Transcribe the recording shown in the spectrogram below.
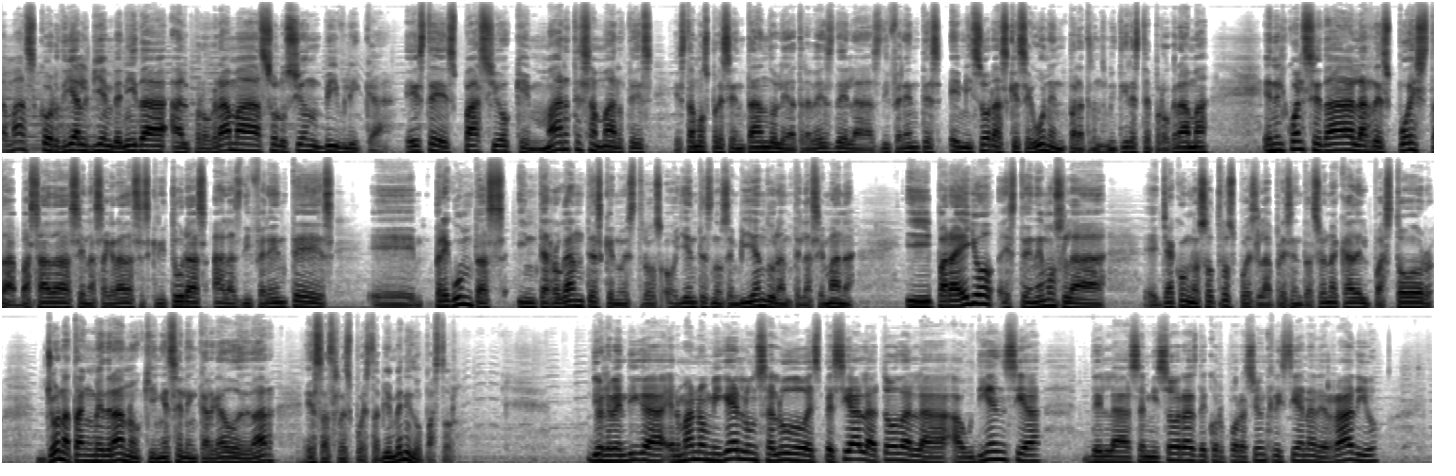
La más cordial bienvenida al programa Solución Bíblica, este espacio que martes a martes estamos presentándole a través de las diferentes emisoras que se unen para transmitir este programa, en el cual se da la respuesta basadas en las Sagradas Escrituras a las diferentes eh, preguntas, interrogantes que nuestros oyentes nos envían durante la semana. Y para ello tenemos la eh, ya con nosotros pues la presentación acá del pastor Jonathan Medrano, quien es el encargado de dar esas respuestas. Bienvenido, pastor. Dios le bendiga, hermano Miguel, un saludo especial a toda la audiencia de las emisoras de Corporación Cristiana de Radio.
